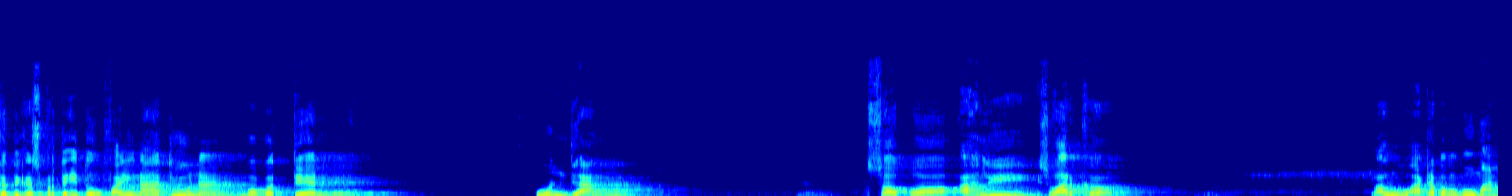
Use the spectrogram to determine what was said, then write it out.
ketika seperti itu fayunaduna moko den undang sopo ahli swarga lalu ada pengumuman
